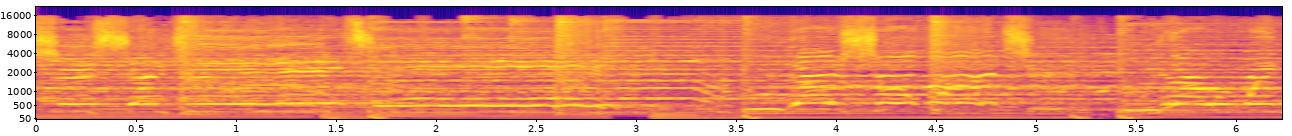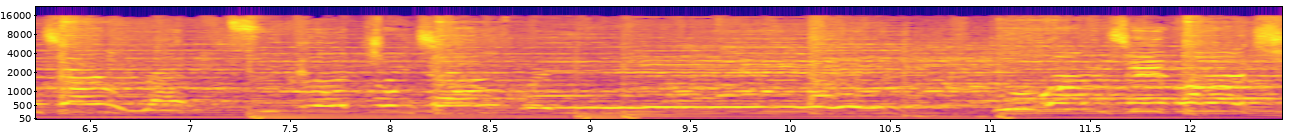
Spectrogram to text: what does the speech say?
是相聚一起。不要说过去，不要问将来，此刻终将回忆。不忘记过去，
